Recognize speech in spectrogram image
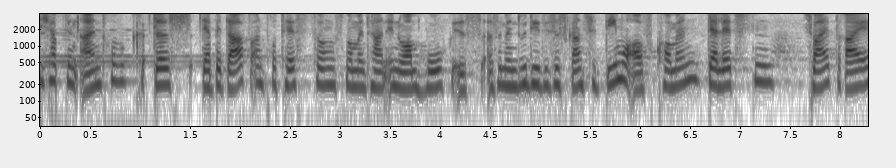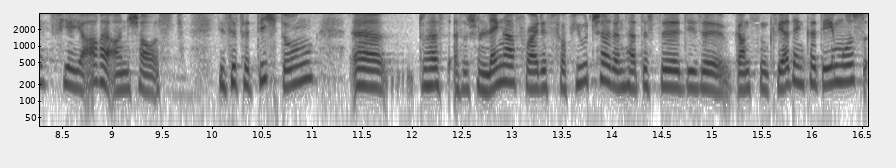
Ich habe den Eindruck, dass der Bedarf an Protestsongs momentan enorm hoch ist. Also wenn du dir dieses ganze Demoaufkommen der letzten zwei, drei, vier Jahre anschaust, diese Verdichtung, äh, du hast also schon länger Fridays for Future, dann hattest du diese ganzen Querdenker-Demos,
